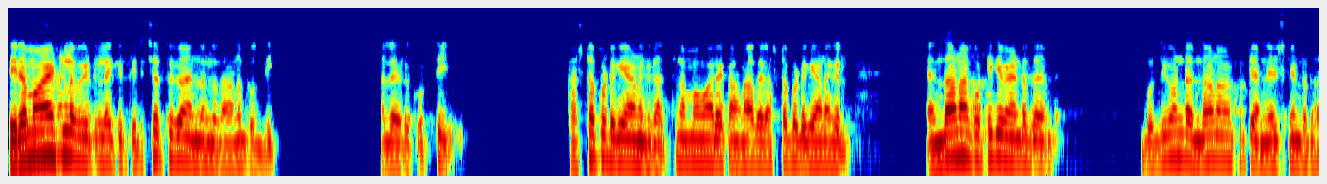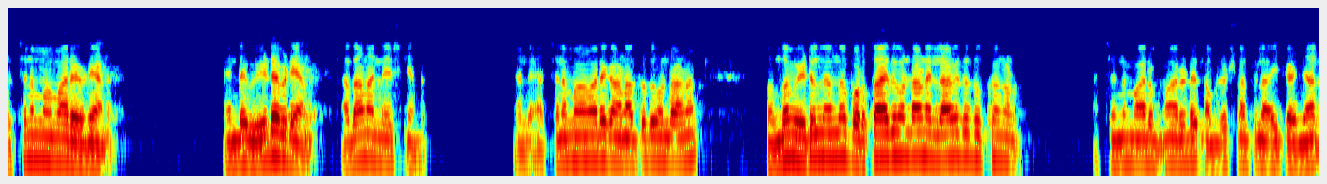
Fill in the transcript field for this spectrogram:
സ്ഥിരമായിട്ടുള്ള വീട്ടിലേക്ക് തിരിച്ചെത്തുക എന്നുള്ളതാണ് ബുദ്ധി. അല്ലെ ഒരു കുട്ടി കഷ്ടപ്പെടുകയാണെങ്കിൽ അച്ഛനമ്മമാരെ കാണാതെ കഷ്ടപ്പെടുകയാണെങ്കിൽ എന്താണ് ആ കുട്ടിക്ക് വേണ്ടത്? ബുദ്ധി കൊണ്ട് എന്താണ് ആ കുട്ടി അന്വേഷിക്കേണ്ടത്? അച്ഛനമ്മമാർ എവിടെയാണ്? എന്റെ വീട് എവിടെയാണ്? അതാണ് അന്വേഷിക്കേണ്ടത്. അല്ലെ അച്ഛനമ്മമാരെ കാണാത്തത് കൊണ്ടാണ് സ്വന്തം വീട്ടിൽ നിന്ന് പുറത്തായത് കൊണ്ടാണ് എല്ലാവിധ ദുഃഖങ്ങളും. അച്ഛനമ്മമാരുടെ സംരക്ഷണത്തിലായി കഴിഞ്ഞാൽ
